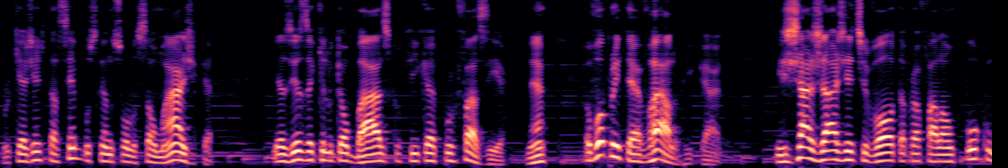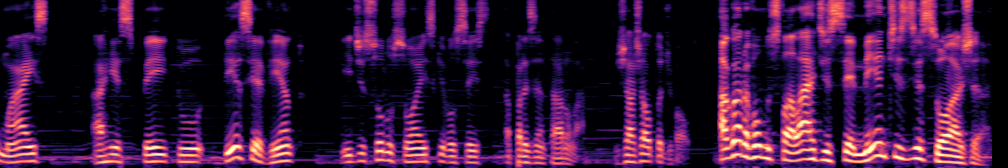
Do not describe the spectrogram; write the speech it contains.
Porque a gente está sempre buscando solução mágica e às vezes aquilo que é o básico fica por fazer, né? Eu vou para o intervalo, Ricardo, e já já a gente volta para falar um pouco mais a respeito desse evento e de soluções que vocês apresentaram lá. Já já eu estou de volta. Agora vamos falar de sementes de soja.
